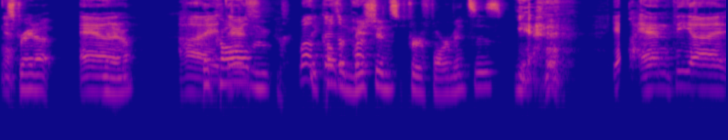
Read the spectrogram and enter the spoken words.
yeah. straight up and you know, uh, they call there's- them well, they call the part- missions performances Yeah, yeah, and the uh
